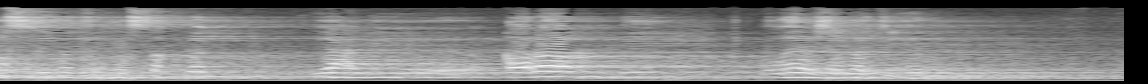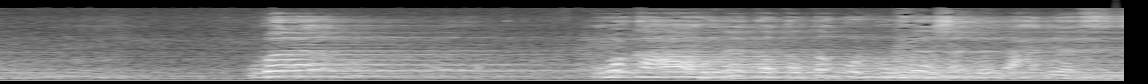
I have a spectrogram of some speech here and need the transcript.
مسلم في المستقبل يعني قرارا بمهاجمتهم. ووقع هناك تطور مفاجئ للأحداث.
